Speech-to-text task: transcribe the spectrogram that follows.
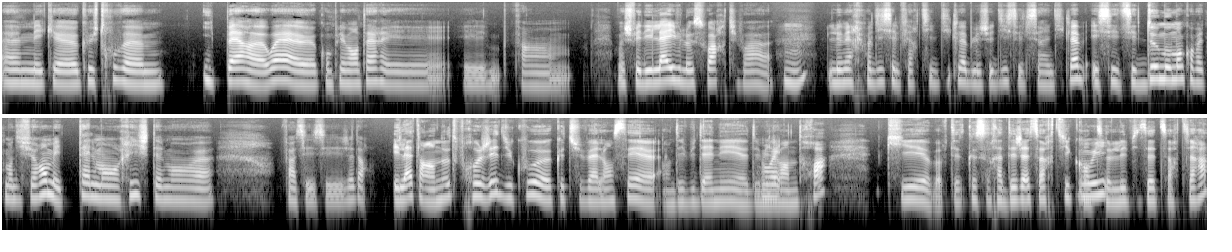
mais que, que je trouve hyper ouais, complémentaires. Et, et, enfin, moi, je fais des lives le soir, tu vois. Mhm. Le mercredi, c'est le Fertility Club. Le jeudi, c'est le Serenity Club. Et c'est deux moments complètement différents, mais tellement riches, tellement. euh, Enfin, c'est j'adore. Et là, tu as un autre projet, du coup, euh, que tu vas lancer euh, en début d'année euh, 2023. Qui est, bah, peut-être que ce sera déjà sorti quand Oui. l'épisode sortira,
